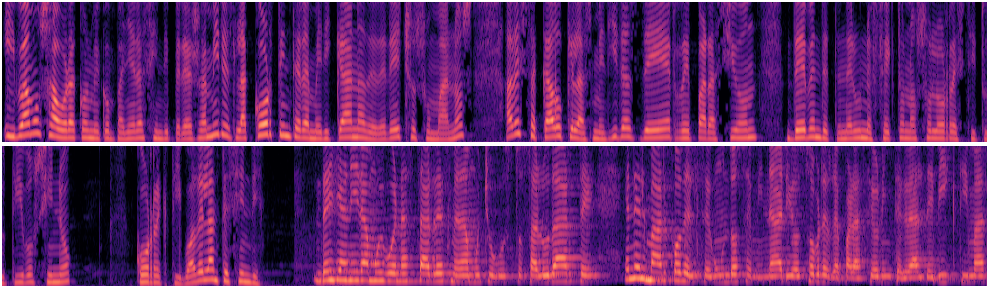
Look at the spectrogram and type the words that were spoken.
Y vamos ahora con mi compañera Cindy Pérez Ramírez. La Corte Interamericana de Derechos Humanos ha destacado que las medidas de reparación deben de tener un efecto no solo restitutivo, sino correctivo. Adelante, Cindy. Deyanira, muy buenas tardes, me da mucho gusto saludarte. En el marco del segundo seminario sobre reparación integral de víctimas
